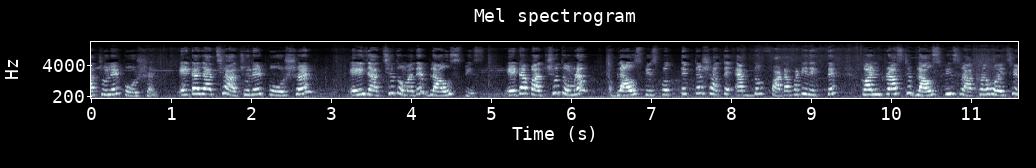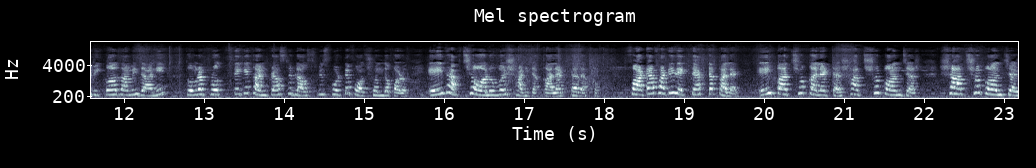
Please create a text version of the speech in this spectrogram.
আঁচলের পোর্শন এটা যাচ্ছে আঁচলের পোর্শন এই যাচ্ছে তোমাদের ব্লাউজ পিস এটা পাচ্ছ তোমরা ব্লাউজ পিস প্রত্যেকটার সাথে একদম ফাটাফাটি দেখতে কন্ট্রাস্টে ব্লাউজ পিস রাখা হয়েছে বিকজ আমি জানি তোমরা প্রত্যেকে কন্ট্রাস্টে ব্লাউজ পিস পরতে পছন্দ করো। এই থাকছে অল ওভার শাড়িটা কালারটা দেখো। ফাটাফাটি দেখতে একটা কালার এই পাচ্ছ কালারটা সাতশো পঞ্চাশ সাতশো পঞ্চাশ,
